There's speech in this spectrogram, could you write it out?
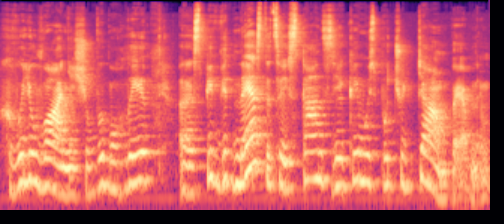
хвилювання, щоб ви могли е, співвіднести цей стан з якимось почуттям певним.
